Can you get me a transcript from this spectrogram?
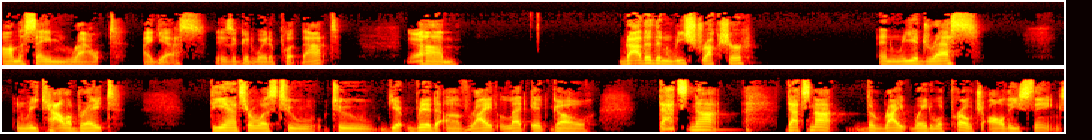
on the same route i guess is a good way to put that yeah. um rather than restructure and readdress and recalibrate the answer was to to get rid of right let it go that's not that's not the right way to approach all these things.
